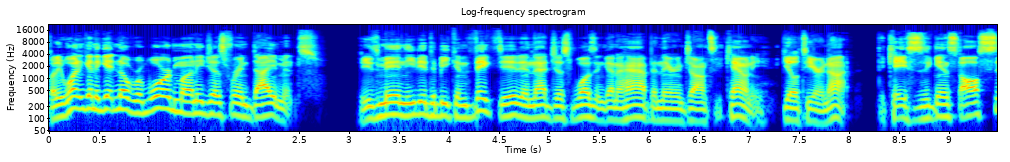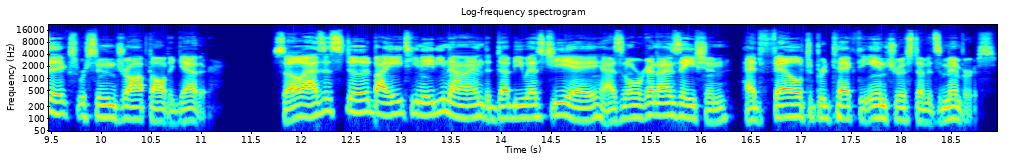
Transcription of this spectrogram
But he wasn't going to get no reward money just for indictments. These men needed to be convicted, and that just wasn't going to happen there in Johnson County, guilty or not. The cases against all six were soon dropped altogether. So, as it stood by 1889, the WSGA, as an organization, had failed to protect the interest of its members.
